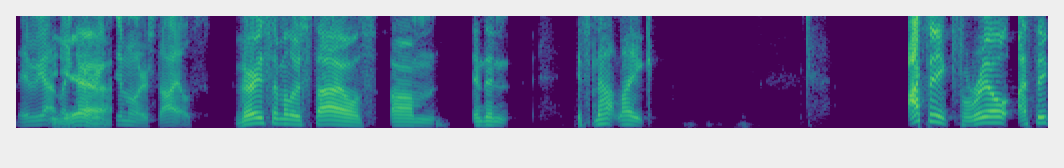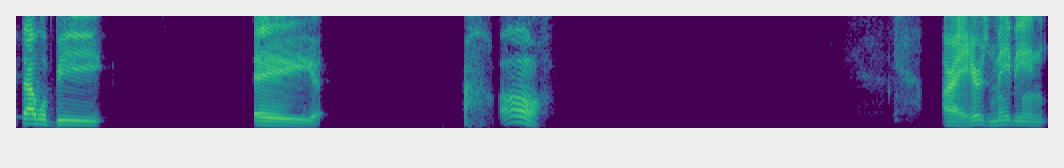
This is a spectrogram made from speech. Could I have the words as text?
They've got like Yeah. very similar styles. Very similar styles. Um, and then it's not like I think for real, I think that would be a oh All right, here's maybe an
